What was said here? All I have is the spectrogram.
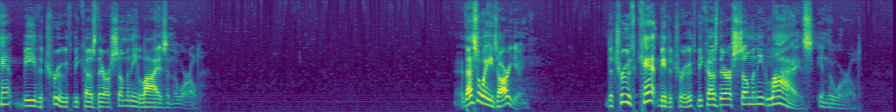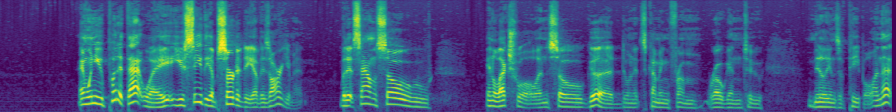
can't be the truth because there are so many lies in the world. That's the way he's arguing. The truth can't be the truth because there are so many lies in the world. And when you put it that way, you see the absurdity of his argument. But it sounds so intellectual and so good when it's coming from Rogan to millions of people. And that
